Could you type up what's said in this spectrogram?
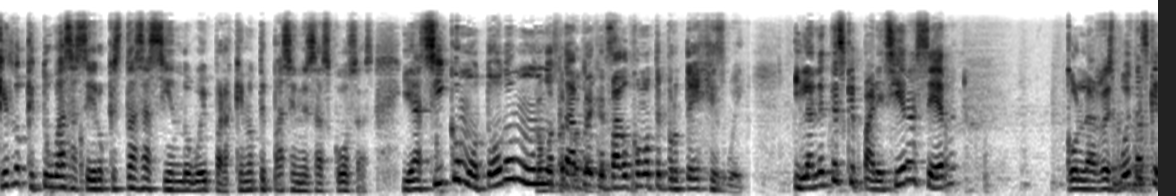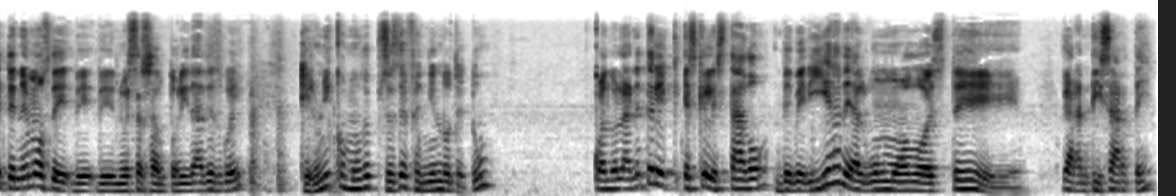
¿Qué es lo que tú vas a hacer o qué estás haciendo, güey, para que no te pasen esas cosas? Y así como todo mundo ¿Cómo te está proteges? preocupado, ¿cómo te proteges, güey? Y la neta es que pareciera ser, con las respuestas que tenemos de, de- de nuestras autoridades, güey, que el único modo, pues, es defendiéndote tú. Cuando la neta es que el Estado debería de algún modo, este, garantizarte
